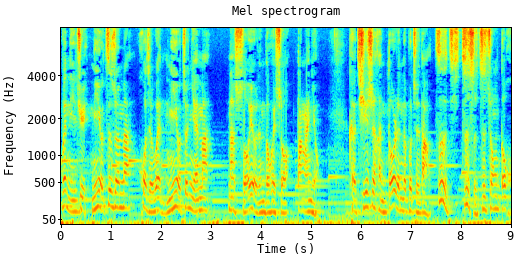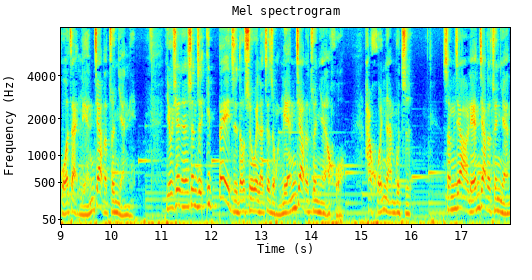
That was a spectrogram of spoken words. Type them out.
问你一句：“你有自尊吗？”或者问你有尊严吗？那所有人都会说：“当然有。”可其实很多人都不知道，自己自始至终都活在廉价的尊严里。有些人甚至一辈子都是为了这种廉价的尊严而活，还浑然不知什么叫廉价的尊严。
